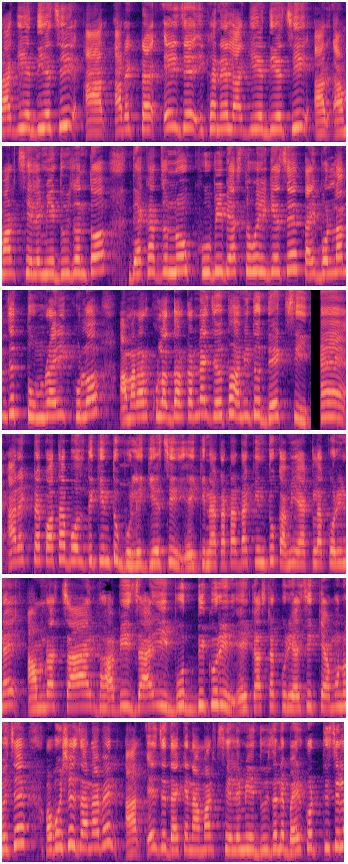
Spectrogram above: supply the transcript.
লাগিয়ে দিয়েছি আর আরেকটা এই যে এখানে লাগিয়ে দিয়েছি আর আমার ছেলে মেয়ে দুজন তো দেখার জন্য খুবই ব্যস্ত হয়ে গেছে, তাই বললাম যে তোমরাই খুলো আমার আর খোলার দরকার নাই যেহেতু আমি তো দেখছি। হ্যাঁ আরেকটা কথা বলতে কিন্তু ভুলে গিয়েছি। এই কেনাকাটাটা কিন্তু আমি একলা করি নাই। আমরা চাই, ভাবি, যাই, বুদ্ধি করি, এই কাজটা করিয়াছি কেমন হয়েছে অবশ্যই জানাবেন। আর এই যে দেখেন, আমার ছেলে মেয়ে দুইজনে বের করতেছিল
